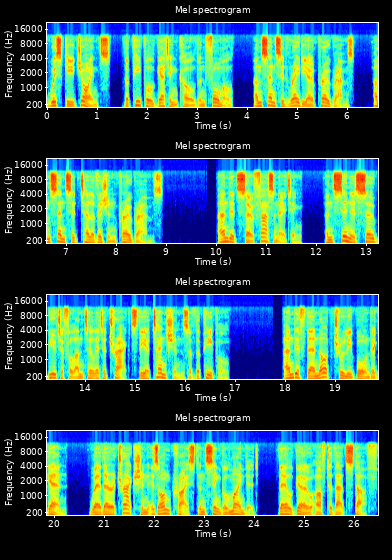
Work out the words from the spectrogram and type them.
Whiskey joints, the people getting cold and formal, uncensored radio programs, uncensored television programs. And it's so fascinating, and sin is so beautiful until it attracts the attentions of the people. And if they're not truly born again, where their attraction is on Christ and single minded, they'll go after that stuff.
